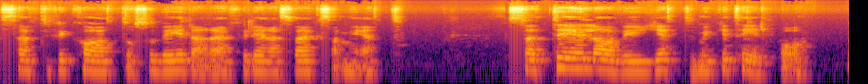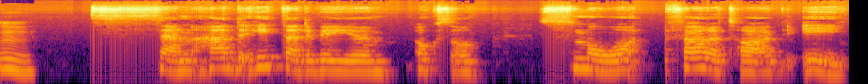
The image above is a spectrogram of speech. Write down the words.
certifikat och så vidare för deras verksamhet. Så det la vi jättemycket tid på. Mm. Sen hade, hittade vi ju också små företag i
